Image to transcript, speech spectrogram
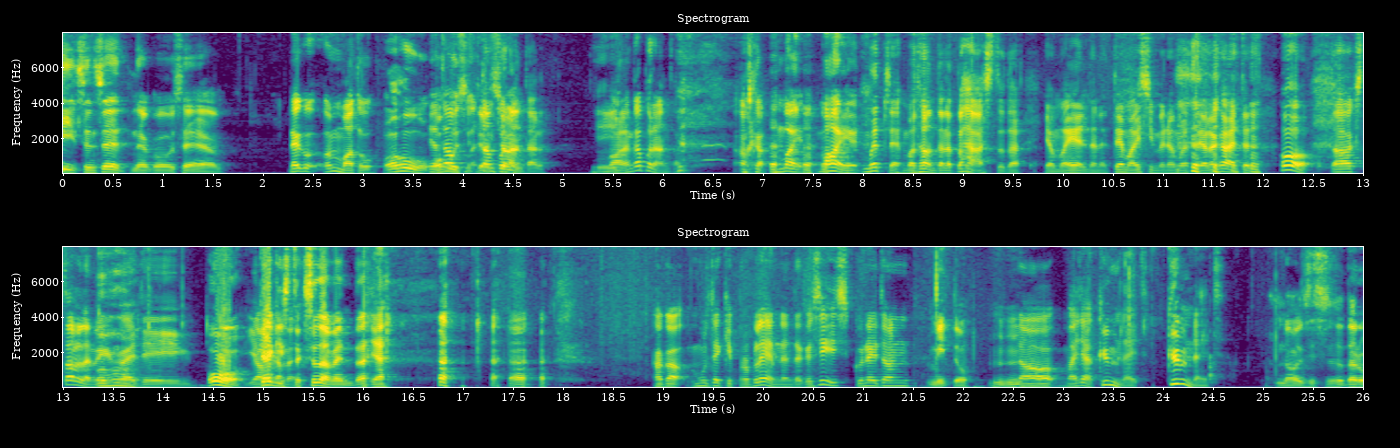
ei, see on see, et nagu see nagu on madu ohu, ja ta on, on ohusituatsioon. põrandal. Ma olen ka põrandal. aga ma ei, ma ei mõtle, et ma tahan talle pähe astuda ja ma eeldan, et tema esimene mõte ei ole ka, et, et oo, tahaks talle mingi kuradi. oo, kägistaks seda venda. jah. aga mul tekib probleem nendega siis, kui neid on, mitu mm? -hmm. no ma ei tea, kümneid, kümneid. no siis sa saad aru,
